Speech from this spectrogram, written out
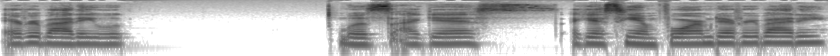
everybody w- was, I guess, I guess he informed everybody.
